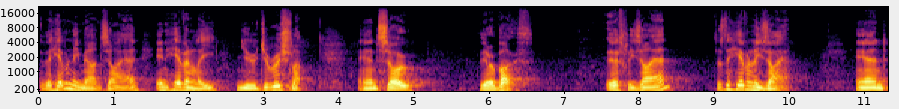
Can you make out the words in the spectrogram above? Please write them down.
the heavenly Mount Zion in heavenly New Jerusalem. And so there are both earthly Zion, there's the heavenly Zion. And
